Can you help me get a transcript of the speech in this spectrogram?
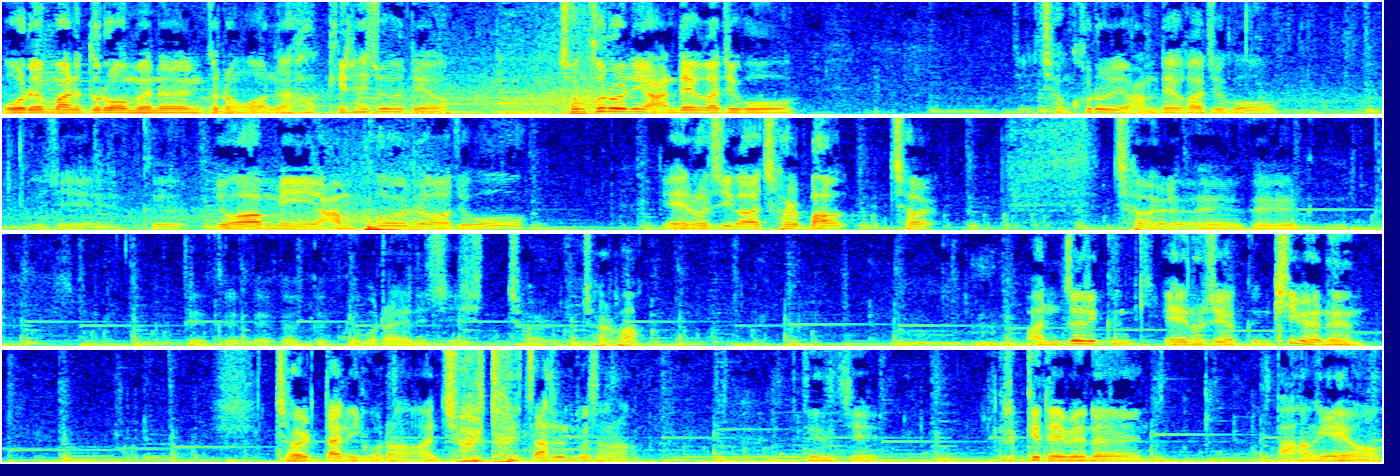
오랜만에 들어오면은 그런 거는 확인해줘야 돼요. 청크롤이 안 돼가지고 청크롤이 안 돼가지고 이제 그 요함이 안 포여가지고 에너지가 절박 절절그그그그 그, 그, 그, 그, 뭐라 해야 되지 절 절박 완전히 끊기 에너지가 끊기면은 절단이구나 아니 절단을 자른 거잖아 근데 이제 그렇게 되면은 망해요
